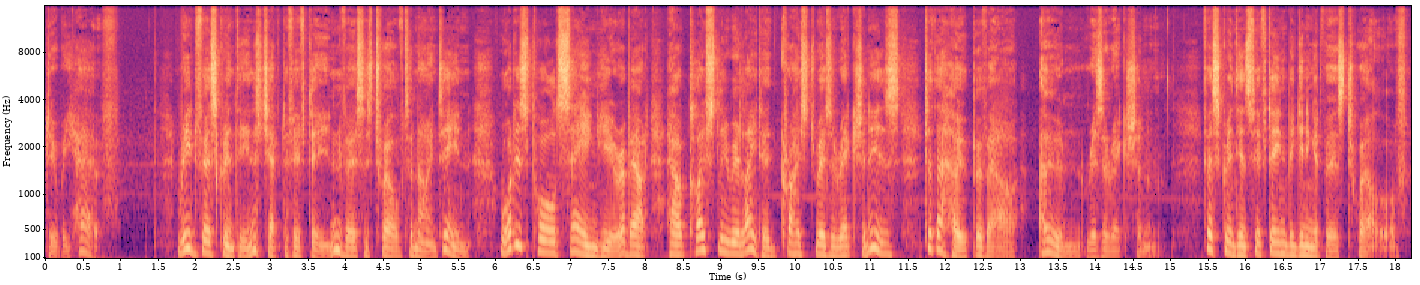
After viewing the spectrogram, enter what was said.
do we have? Read 1 Corinthians chapter 15 verses 12 to 19. What is Paul saying here about how closely related Christ's resurrection is to the hope of our own resurrection? 1 Corinthians 15 beginning at verse 12.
